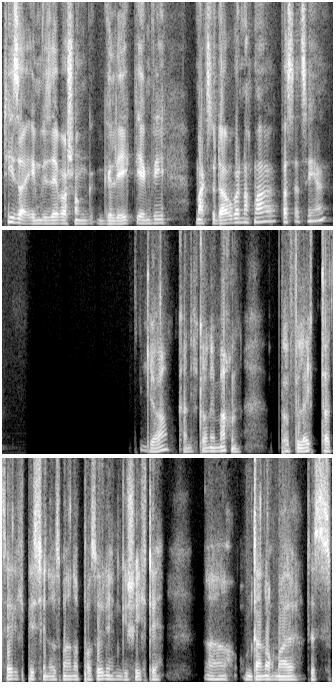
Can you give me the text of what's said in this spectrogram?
Teaser irgendwie selber schon gelegt irgendwie. Magst du darüber nochmal was erzählen? Ja, kann ich gerne machen. Vielleicht tatsächlich ein bisschen aus meiner persönlichen Geschichte äh, um dann nochmal das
